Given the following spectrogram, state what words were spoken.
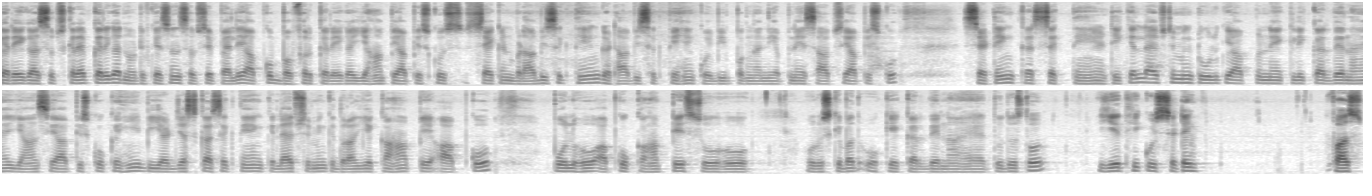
करेगा सब्सक्राइब करेगा नोटिफिकेशन सबसे पहले आपको बफर करेगा। यहाँ पे आप इसको सेकंड बढ़ा भी सकते हैं, घटा भी सकते हैं, कोई भी पंगा नहीं, अपने हिसाब से आप इसको सेटिंग कर सकते हैं, ठीक है? लाइव स्ट्रीमिंग टूल के आपने क्लिक कर देना है, यहाँ से आप इसको कहीं भी एडजस्ट कर सकते हैं कि लाइव स्ट्रीमिंग के दौरान ये कहाँ पे आपको पुल हो, आपको कहाँ पे शो हो, और उसके बाद ओके कर देना है। तो दोस्तों, ये थी कुछ सेटिंग फ़र्स्ट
